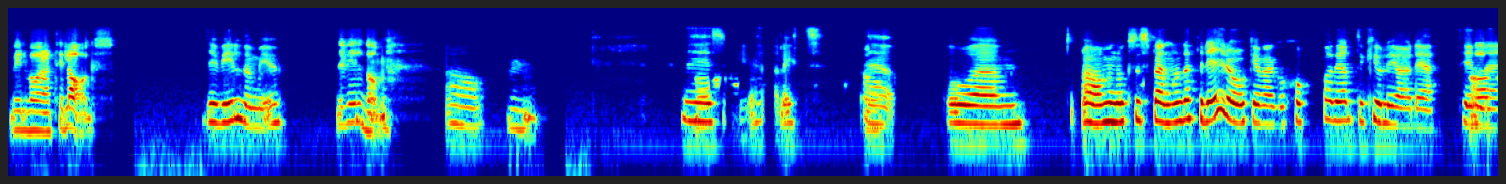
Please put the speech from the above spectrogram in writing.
vill vara till lags. det vill de ju. det vill de. Ja, Mm. det är så härligt. Ja. Eh, och, ehm, ja, men också spännande för dig då att åka iväg och shoppa. Det är alltid kul att göra det till Ja. eh,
